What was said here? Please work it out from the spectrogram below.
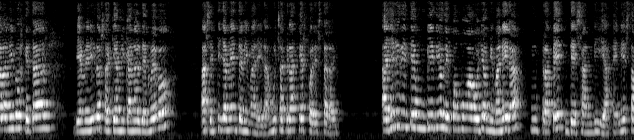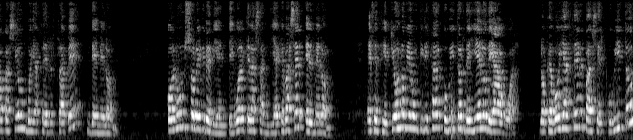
Hola amigos, ¿qué tal? Bienvenidos aquí a mi canal de nuevo, a Sencillamente a mi manera. Muchas gracias por estar ahí. Ayer edité un vídeo de cómo hago yo a mi manera un frappé de sandía. En esta ocasión voy a hacer el frappé de melón. Con un solo ingrediente, igual que la sandía, que va a ser el melón. Es decir, yo no voy a utilizar cubitos de hielo de agua. Lo que voy a hacer va a ser cubitos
